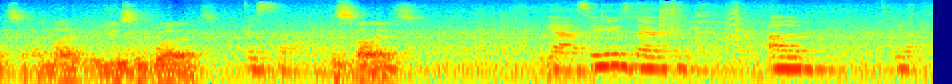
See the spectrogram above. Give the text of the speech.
Besides, I like the use of words. Besides. Besides. Yeah, so he was there for me. Um, yeah.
